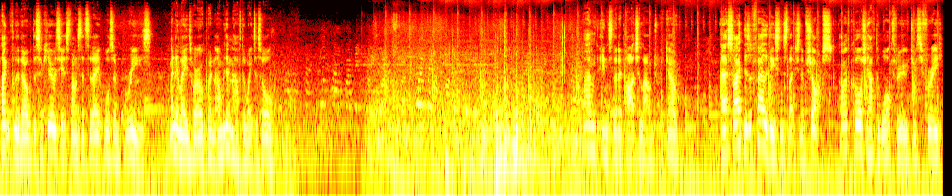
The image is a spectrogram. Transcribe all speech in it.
Thankfully though, the security at Stansted today was a breeze. Many lanes were open and we didn't have to wait at all. And into the departure lounge we go. Airside there's a fairly decent selection of shops, and of course you have to walk through duty free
